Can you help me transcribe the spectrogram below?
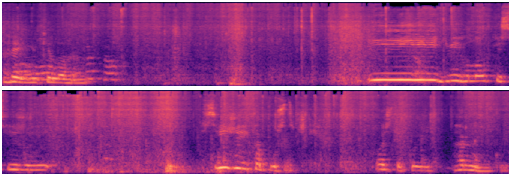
гривень кілограм. І дві головки свіжої, свіжої капусточки. Ось такої гарненької.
